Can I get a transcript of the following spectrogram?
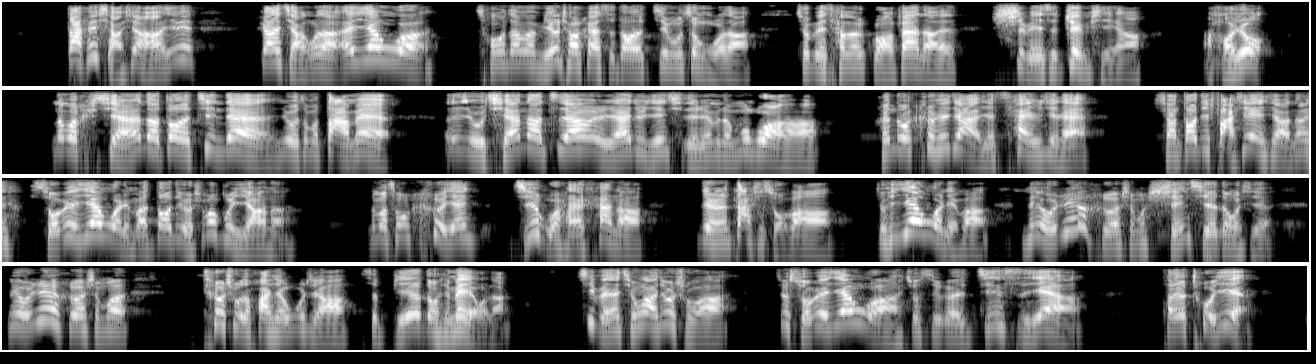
大家可以想象啊，因为刚才讲过了，哎，燕窝从咱们明朝开始到进入中国的，就被咱们广泛的视为是珍品啊啊好用。那么显然的，到了近代又这么大卖。呃，有钱呢，自然而然就引起了人们的目光了啊！很多科学家也参与进来，想到底发现一下，那所谓的燕窝里面到底有什么不一样呢？那么从科研结果上来看呢，令人大失所望啊！就是燕窝里面没有任何什么神奇的东西，没有任何什么特殊的化学物质啊，是别的东西没有的。基本的情况就是说，这所谓的烟雾啊，就是这个金丝燕啊，它的唾液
